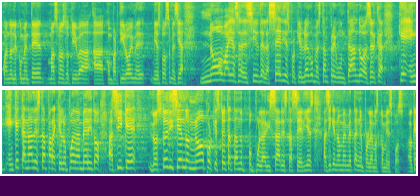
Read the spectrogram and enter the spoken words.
cuando le comenté más o menos lo que iba a compartir hoy, mi esposa me decía, no vayas a decir de las series porque luego me están preguntando acerca ¿qué, en, qué canal está para que lo puedan ver y todo. Así que lo estoy diciendo no porque estoy tratando de popularizar estas series, así que no me metan en problemas con mi esposa. ¿Ok?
